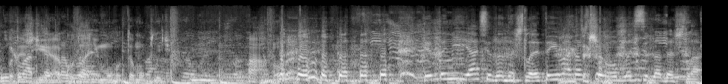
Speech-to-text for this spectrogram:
нехватка Подожди, а куда они могут там уплыть? А, ну. Это не я сюда дошла, это Ивановская область сюда дошла.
